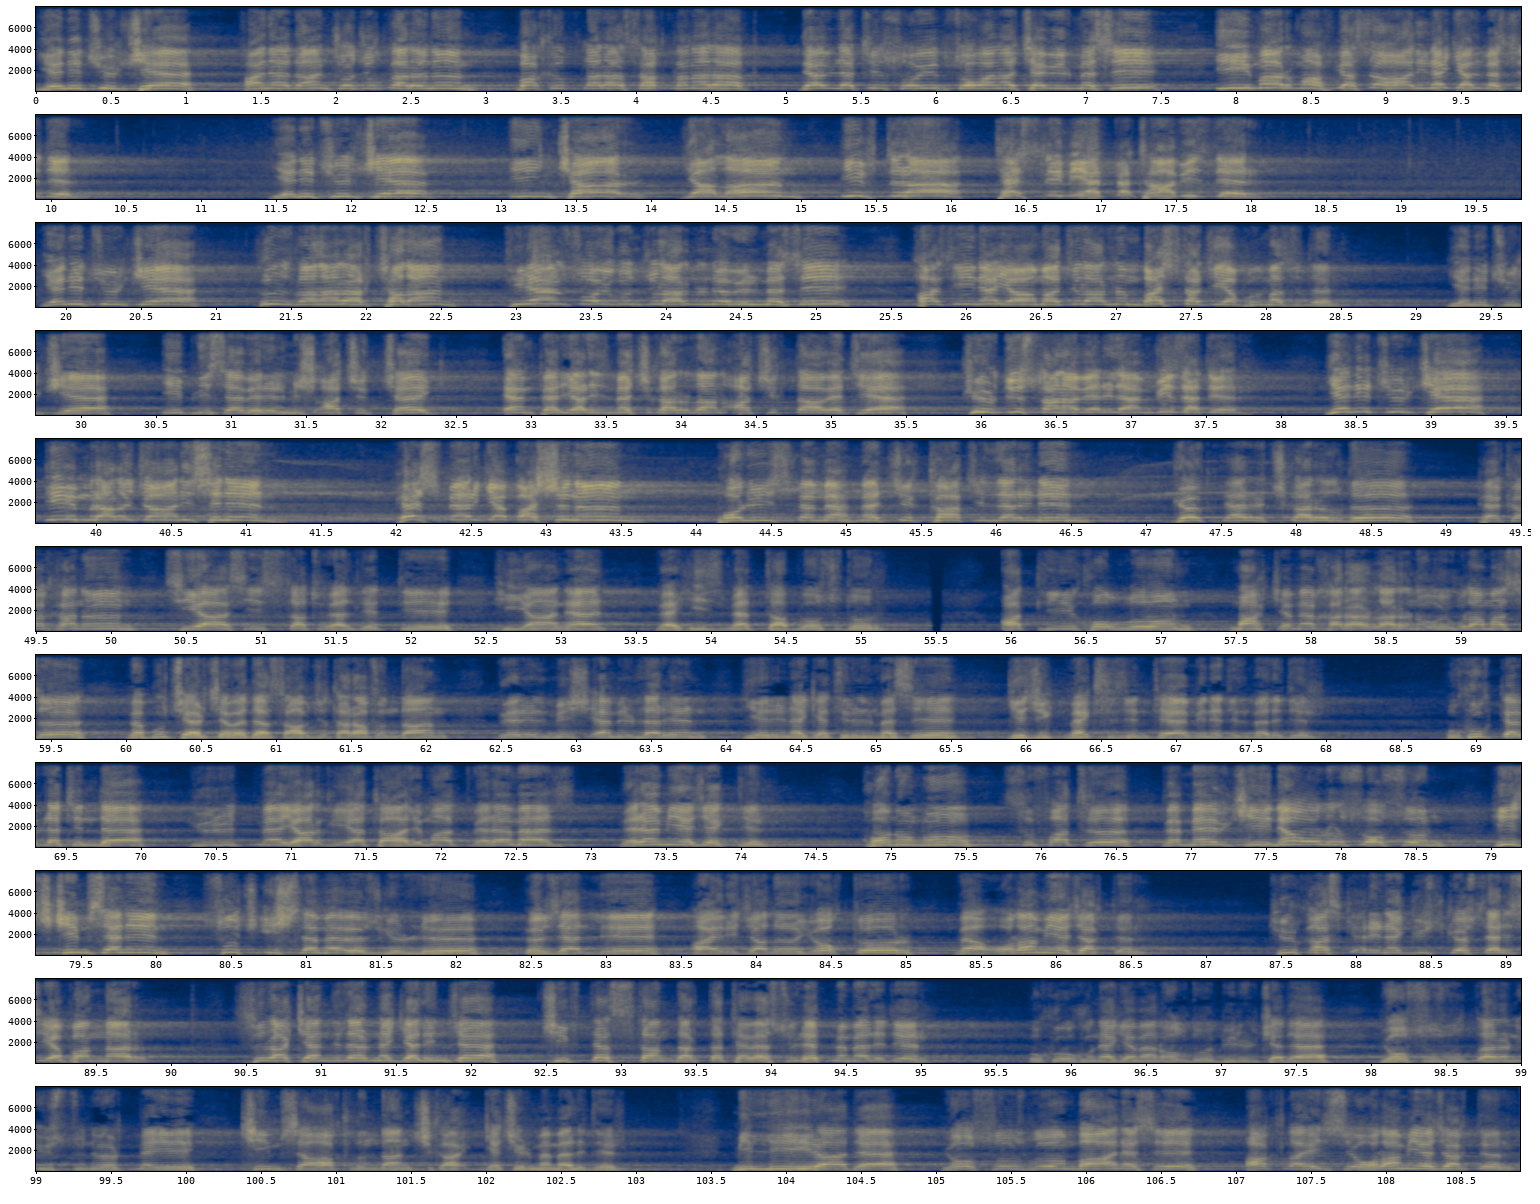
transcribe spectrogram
Yeni Türkiye hanedan çocuklarının vakıflara saklanarak devleti soyup sovana çevirmesi, imar mafyası haline gelmesidir. Yeni Türkiye inkar, yalan, iftira, teslimiyet ve tavizdir. Yeni Türkiye hızlanarak çalan tren soyguncularının övülmesi, hazine yağmacılarının baş tacı yapılmasıdır. Yeni Türkiye iblise verilmiş açık çek, emperyalizme çıkarılan açık davetiye, Kürdistan'a verilen vizedir. Yeni Türkiye İmralı canisinin, peşmerge başının, polis ve Mehmetçik katillerinin gökler çıkarıldığı PKK'nın siyasi statü elde ettiği hiyanet ve hizmet tablosudur. Adli kolluğun mahkeme kararlarını uygulaması ve bu çerçevede savcı tarafından verilmiş emirlerin yerine getirilmesi gecikmeksizin temin edilmelidir. Hukuk devletinde yürütme yargıya talimat veremez, veremeyecektir. Konumu, sıfatı ve mevki ne olursa olsun hiç kimsenin suç işleme özgürlüğü, özelliği, ayrıcalığı yoktur ve olamayacaktır. Türk askerine güç gösterisi yapanlar sıra kendilerine gelince çifte standartta tevessül etmemelidir. Hukukun egemen olduğu bir ülkede yolsuzlukların üstünü örtmeyi kimse aklından geçirmemelidir. Milli irade yolsuzluğun bahanesi aklayıcısı olamayacaktır.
